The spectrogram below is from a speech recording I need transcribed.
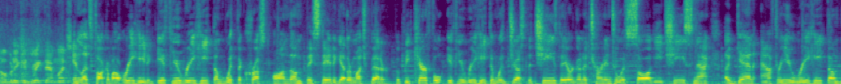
Nobody can drink that much. And let's talk about reheating. If you reheat reheat them with the crust on them, they stay together much better. But be careful if you reheat them with just the cheese, they are gonna turn into a soggy cheese snack. Again, after you reheat them,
